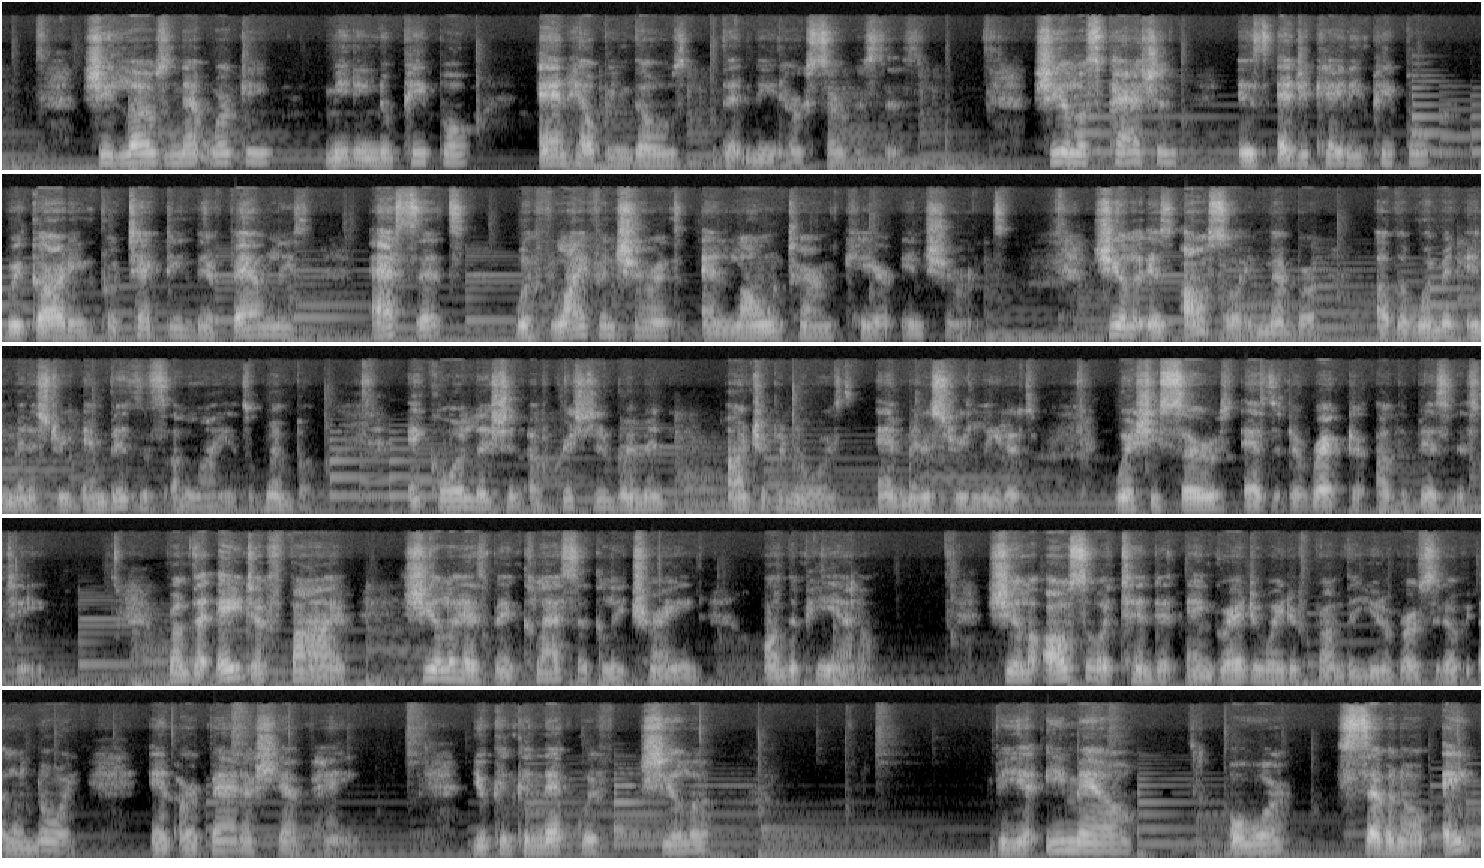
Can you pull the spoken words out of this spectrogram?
She loves networking, meeting new people, and helping those that need her services. Sheila's passion is educating people regarding protecting their families' assets with life insurance and long term care insurance. Sheila is also a member of the Women in Ministry and Business Alliance, WIMBA, a coalition of Christian women, entrepreneurs, and ministry leaders where she serves as the director of the business team. From the age of five, Sheila has been classically trained on the piano. Sheila also attended and graduated from the University of Illinois in Urbana Champaign. You can connect with Sheila via email or 708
